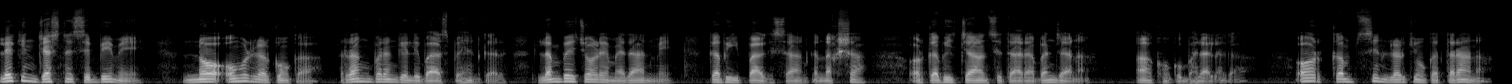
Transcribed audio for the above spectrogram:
लेकिन जश्न सिब्बी में नौ उम्र लड़कों का रंग बिरंगे लिबास पहनकर लंबे चौड़े मैदान में कभी पाकिस्तान का नक्शा और कभी चाँद सितारा बन जाना आँखों को भला लगा और कमसिन लड़कियों का तराना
